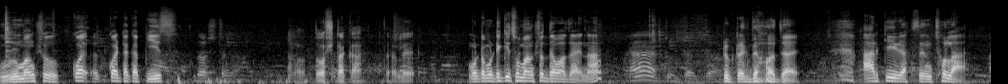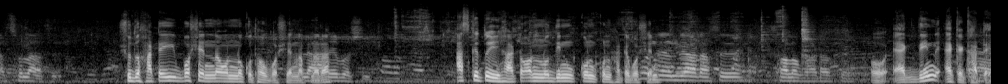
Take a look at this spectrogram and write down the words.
গরুর মাংস কয় কয় টাকা পিস দশ টাকা। দশ টাকা। তাহলে মোটামুটি কিছু মাংস দেওয়া যায় না? হ্যাঁ টুকটাক টুকটাক দেওয়া যায়। আর কি রাখছেন? ছোলা? আর শুধু হাটেই বসেন না অন্য কোথাও বসেন আপনারা? আজকে তো এই হাট অন্য দিন কোন কোন হাটে বসেন? ও একদিন এক এক হাটে?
